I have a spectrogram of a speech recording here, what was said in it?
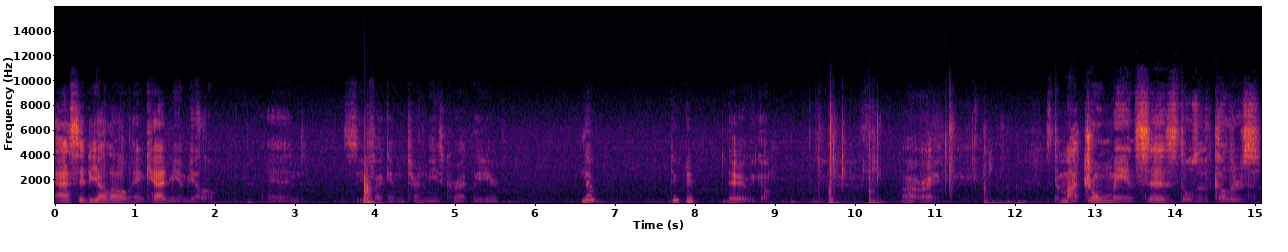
acid yellow, and cadmium yellow. And see if I can turn these correctly here. Loop. Doop, doop. There we go. Alright. As the Macho Man says, those are the colors.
